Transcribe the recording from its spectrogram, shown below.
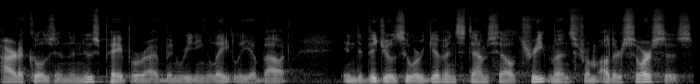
articles in the newspaper I've been reading lately about individuals who were given stem cell treatments from other sources,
